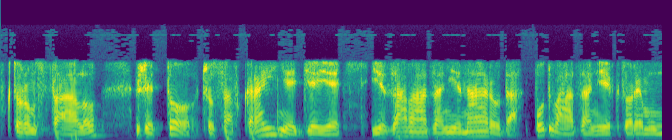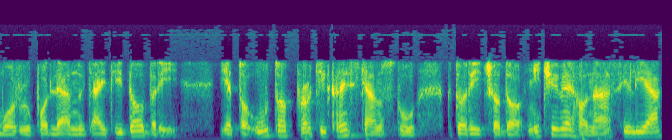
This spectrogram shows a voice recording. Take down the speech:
v ktorom stálo, že to, čo sa v krajine deje, je zavádzanie národa, podvádzanie, ktorému môžu podľahnuť aj tí dobrí. Je to útok proti kresťanstvu, ktorý čo do ničivého násilia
